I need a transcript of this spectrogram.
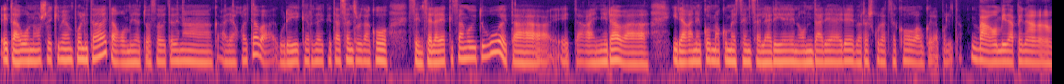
eta bueno, oso ekimen polita da, eta gombidatu azabete denak aria eta ba, gure ikerdek eta zentrotako zentzelariak izango ditugu, eta eta gainera, ba, iragane dagoeneko emakume zentzalarien ondarea ere berreskuratzeko aukera polita. Ba, gonbidapena,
